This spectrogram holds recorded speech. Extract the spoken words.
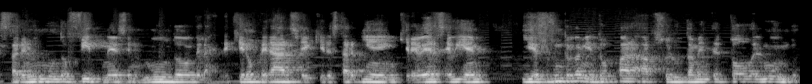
estar en un mundo fitness, en un mundo donde la gente quiere operarse, quiere estar bien, quiere verse bien, y eso es un tratamiento para absolutamente todo el mundo.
